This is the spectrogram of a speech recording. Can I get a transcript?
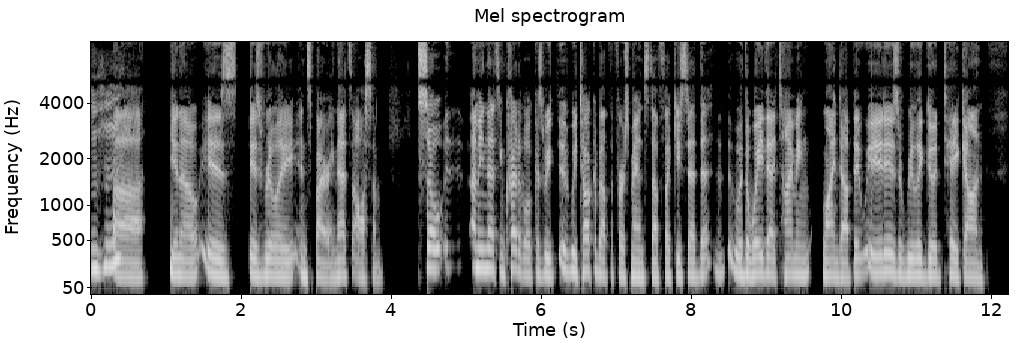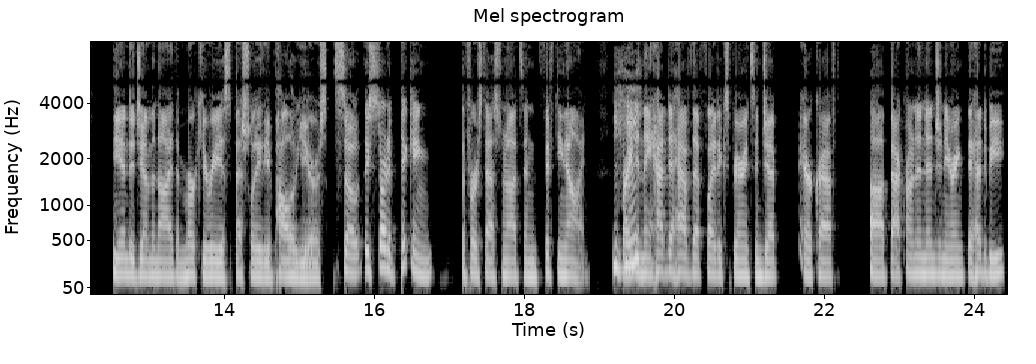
Mhm. uh, you know, is is really inspiring. That's awesome. So, I mean, that's incredible because we we talk about the first man stuff, like you said, that with the way that timing lined up, it it is a really good take on the end of Gemini, the Mercury, especially the Apollo years. So they started picking the first astronauts in '59, right? Mhm. And they had to have that flight experience in jet aircraft, uh, background in engineering. They had to be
